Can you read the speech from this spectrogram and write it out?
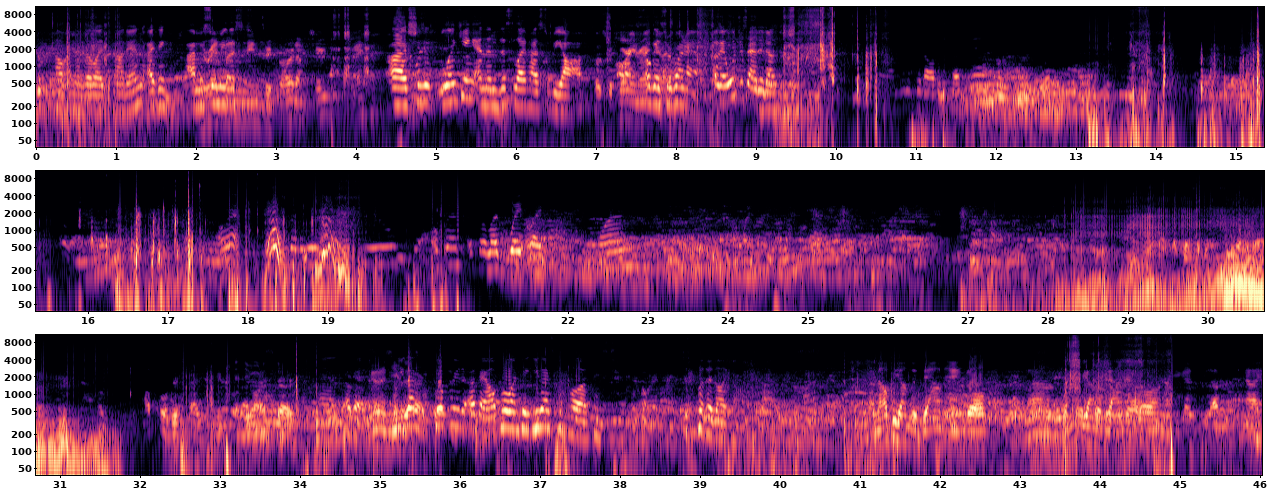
Oh, another light's not in. I think I'm The red assuming this button is. means record, I'm sure. Right? Uh, she's just blinking, and then this light has to be off. So it's recording right Okay, now. so we're going to. Okay, we'll just add it on. I'm gonna put all this stuff in. Okay. Two, open. So let's wait like one. Pull this side and you pull Do you want to start? And okay. And So you you guys start. feel free to. Okay, I'll pull one thing. You guys can pull out things too. Just put it like. And I'll be on the down angle. Um, be on the down angle. and You guys be up and high.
